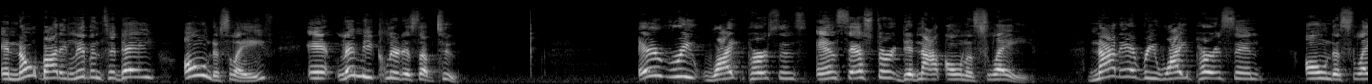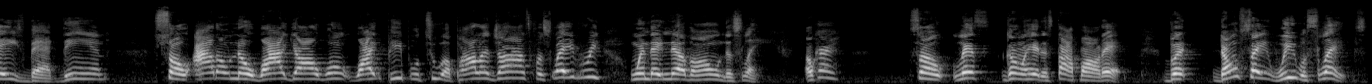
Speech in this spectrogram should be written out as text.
And nobody living today owned a slave. And let me clear this up too every white person's ancestor did not own a slave. Not every white person owned a slave back then. So I don't know why y'all want white people to apologize for slavery when they never owned a slave. Okay? So let's go ahead and stop all that. But don't say we were slaves.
